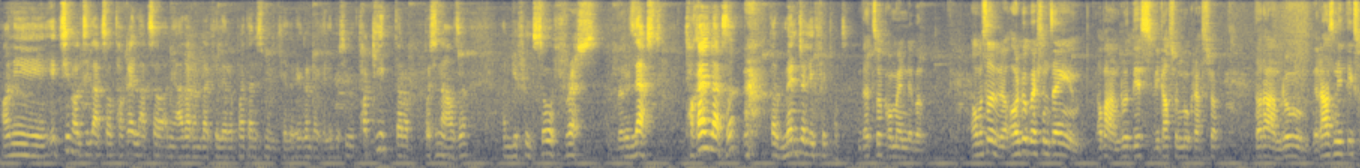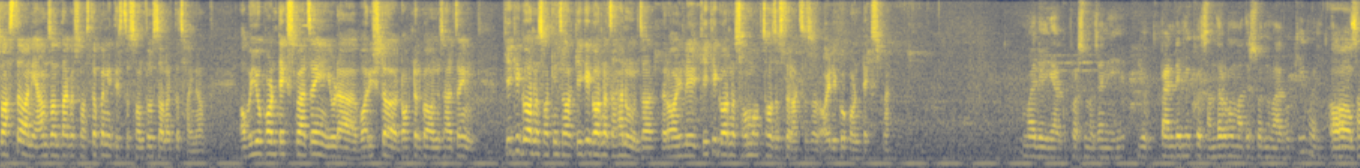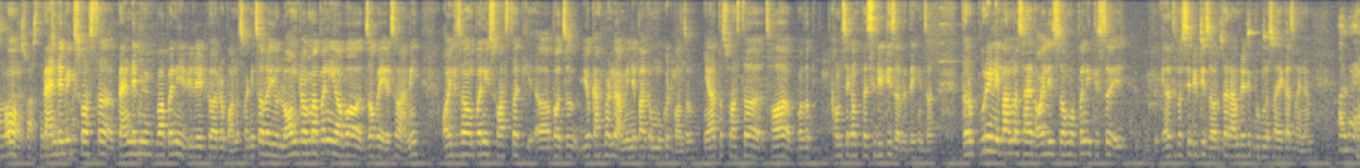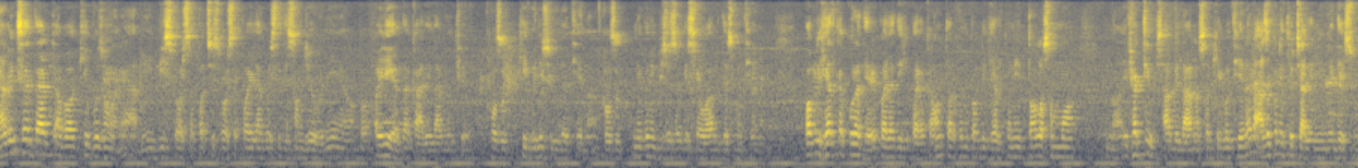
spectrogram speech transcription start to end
अनि एकछिन अल्छी लाग्छ थकाइ लाग्छ अनि आधा घन्टा खेलेर पैँतालिस मिनट खेलेर एक घन्टा खेलेपछि यो थकित तर पसिना आउँछ अनि you feel so fresh relaxed थकाइ लाग्छ तर मेन्टली फिट हुन्छ। द्याट्स सो कमेन्डेबल अब सर अर्को क्वेसन चाहिँ अब हाम्रो देश विकासोन्मुख राष्ट्र तर हाम्रो राजनीतिक स्वास्थ्य अनि आम जनताको स्वास्थ्य पनि त्यस्तो सन्तोषजनक त छैन। अब यो कन्टेक्स्टमा चाहिँ एउटा वरिष्ठ डक्टरको अनुसार चाहिँ के के गर्न सकिन्छ के के गर्न चाहनुहुन्छ र अहिले के के गर्न सम्भव छ जस्तो लाग्छ सर अहिलेको कन्टेक्स्टमा? मैले यहाँको प्रश्न चाहिँ नि यो पेन्डेमिकको सन्दर्भमा मात्रै सोध्नु भएको कि मैले पेन्डेमिक स्वास्थ्य पेन्डेमिकमा पनि रिलेट गरेर भन्न सकिन्छ र यो लङ टर्ममा पनि अब जब हेर्छौँ हामी अहिलेसम्म पनि स्वास्थ्य अब जो यो काठमाडौँ हामी नेपालको मुकुट भन्छौँ यहाँ त स्वास्थ्य छ मतलब कमसेकम फेसिलिटिजहरू देखिन्छ। तर पुरै नेपालमा सायद अहिलेसम्म पनि त्यस्तो हेल्थ फेसिलिटिजहरू त राम्ररी पुग्न सकेका छैनन्। होइन ह्याभिङ सेड द्याट अब के बुझौँ भने हामी बिस वर्ष पच्चिस वर्ष पहिलाको स्थिति सम्झ्यौँ भने अब अहिले हेर्दा काली लाग्नु थियो। हजुर। केही पनि सुविधा थिएन। हजुर। कुनै पनि विशेषज्ञ सेवाहरू देशमा थिएन। पब्लिक हेल्थका कुरा धेरै पहिलादेखि भएका हुन् तर पनि पब्लिक हेल्थ पनि तलसम्म इफेक्टिभ हिसाबले लान सकिएको थिएन र आज पनि त्यो च्यालेन्जिङ नै देख्छु।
